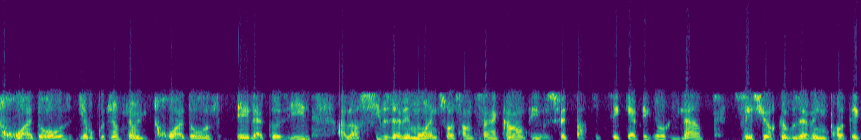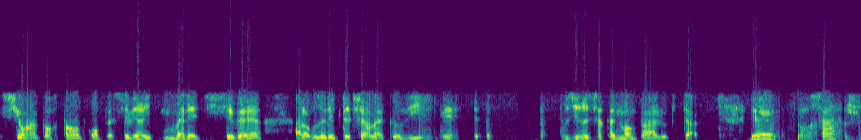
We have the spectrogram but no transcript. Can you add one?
trois doses. Il y a beaucoup de gens qui ont eu trois doses et la COVID. Alors, si vous avez moins de 65 ans et vous faites partie de ces catégories-là, c'est sûr que vous avez une protection importante contre la sévérité, une maladie sévère. Alors, vous allez peut-être faire la COVID, mais vous irez certainement pas à l'hôpital. Euh, pour ça, je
